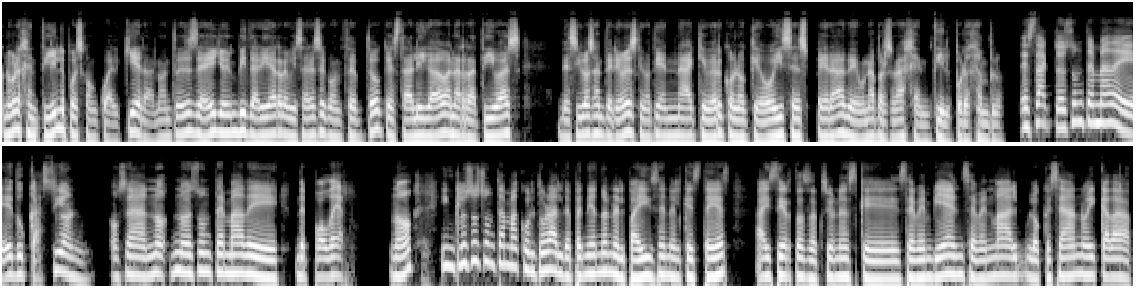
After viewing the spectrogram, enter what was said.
Un hombre gentil, pues con cualquiera, ¿no? Entonces, de ahí yo invitaría a revisar ese concepto que está ligado a narrativas de siglos anteriores que no tienen nada que ver con lo que hoy se espera de una persona gentil, por ejemplo. Exacto, es un tema de educación, o sea, no, no es un tema de, de poder. ¿no? Incluso es un tema cultural, dependiendo en el país en el que estés, hay ciertas acciones que se ven bien, se ven mal, lo que sea, ¿no? Y cada,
